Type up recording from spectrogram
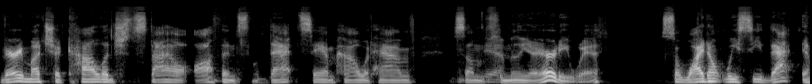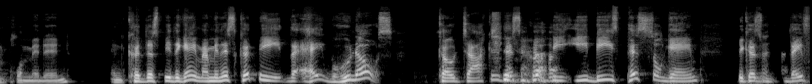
very much a college style offense that sam howell would have some Yeah. familiarity with so why don't we see that implemented and could this be the game i mean this could be the hey who knows Kotaku. This could be EB's pistol game because they've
